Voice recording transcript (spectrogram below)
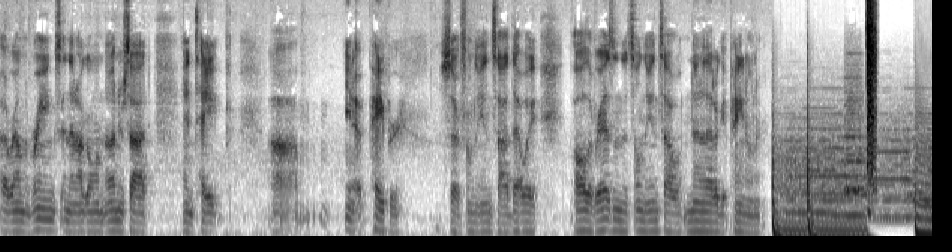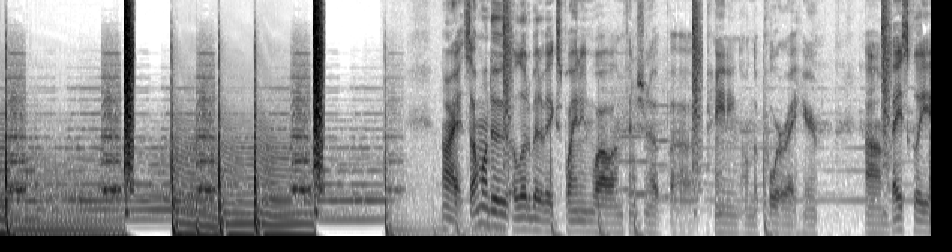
around the rings, and then I'll go on the underside and tape, um, you know, paper. So from the inside, that way, all the resin that's on the inside, none of that'll get paint on it. Alright, so I'm going to do a little bit of explaining while I'm finishing up uh, painting on the port right here. Um, basically,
